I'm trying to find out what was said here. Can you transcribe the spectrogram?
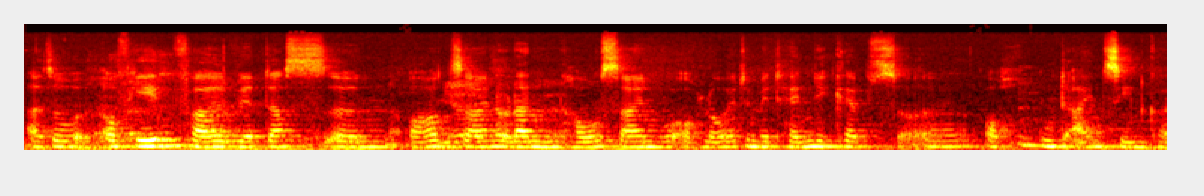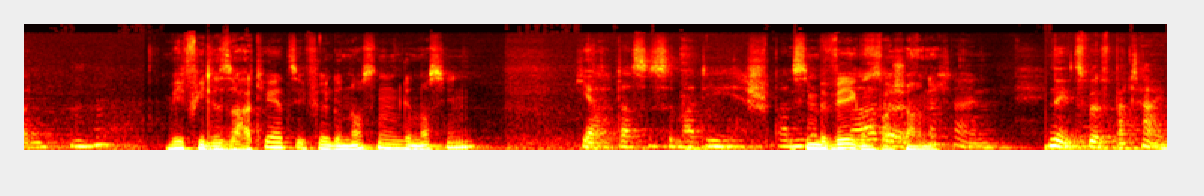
Also auf jeden Fall wird das ein Ort sein oder ein Haus sein, wo auch Leute mit Handicaps äh, auch gut einziehen können. Wie viele seid ihr jetzt? Wie viele Genossen, Genossinnen? Ja, das ist immer die spannende Ist in Bewegung Frage. wahrscheinlich. Parteien. Nee, zwölf Parteien.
